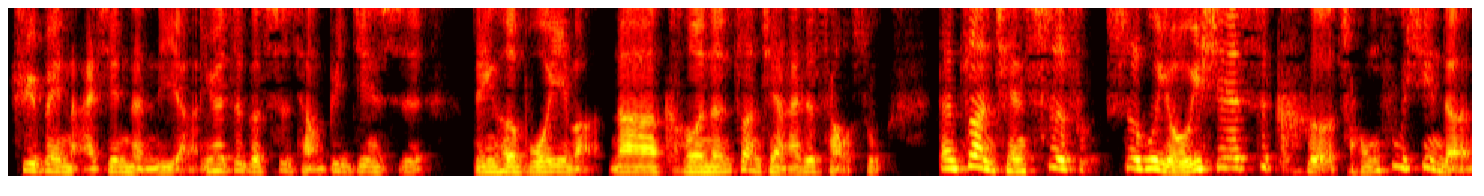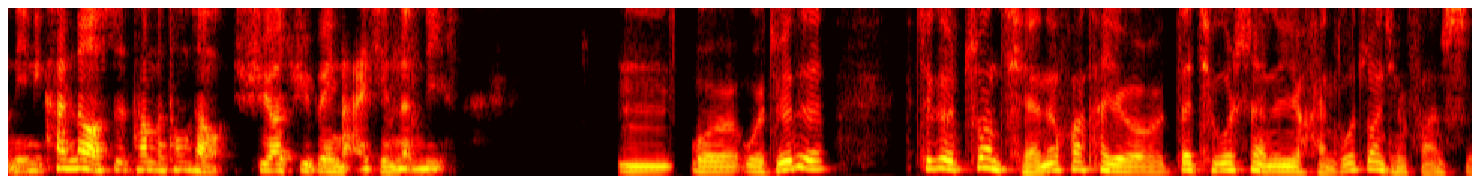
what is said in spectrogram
具备哪一些能力啊？因为这个市场毕竟是零和博弈嘛，那可能赚钱还是少数，但赚钱似乎似乎有一些是可重复性的。你你看到是他们通常需要具备哪一些能力？嗯，我我觉得这个赚钱的话，它有在期货市场里有很多赚钱方式，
